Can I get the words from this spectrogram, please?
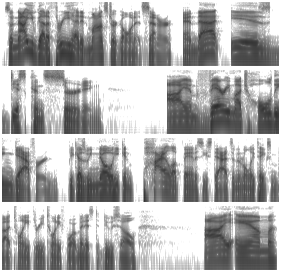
So now you've got a three headed monster going at center, and that is disconcerting. I am very much holding Gafford because we know he can pile up fantasy stats and it only takes him about 23, 24 minutes to do so. I am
